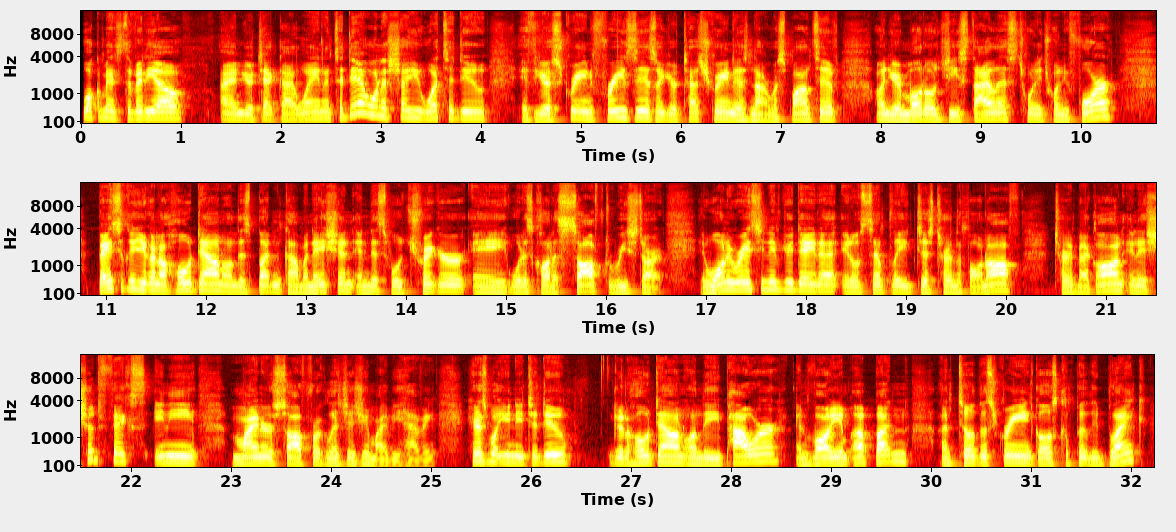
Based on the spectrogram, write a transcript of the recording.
Welcome into the video. I am your tech guy Wayne and today I want to show you what to do if your screen freezes or your touchscreen is not responsive on your Moto G Stylus 2024. Basically you're going to hold down on this button combination and this will trigger a what is called a soft restart. It won't erase any of your data, it'll simply just turn the phone off, turn it back on, and it should fix any minor software glitches you might be having. Here's what you need to do you're going to hold down on the power and volume up button until the screen goes completely blank.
